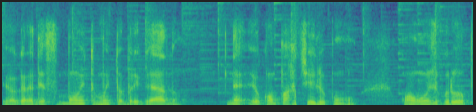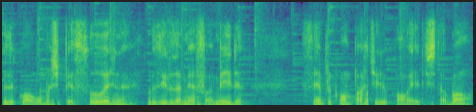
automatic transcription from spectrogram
Eu agradeço muito, muito obrigado. Né? Eu compartilho com, com alguns grupos e com algumas pessoas, né? inclusive da minha família, sempre compartilho com eles, tá bom?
